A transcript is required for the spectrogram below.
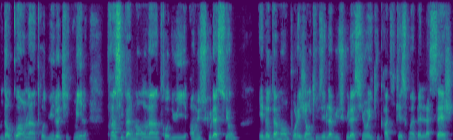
Dans quoi on l'a introduit, le cheat meal? Principalement, on l'a introduit en musculation, et notamment pour les gens qui faisaient de la musculation et qui pratiquaient ce qu'on appelle la sèche,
